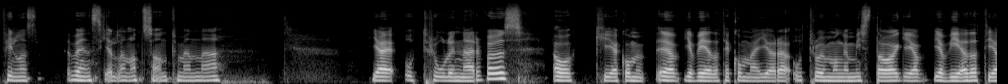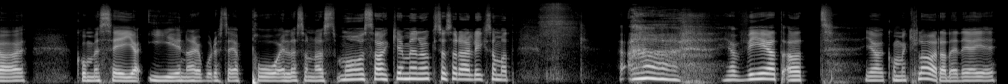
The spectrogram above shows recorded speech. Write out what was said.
finlandssvensk eller något sånt. Men uh, jag är otroligt nervös och jag, kommer, jag, jag vet att jag kommer göra otroligt många misstag. Jag, jag vet att jag kommer säga i när jag borde säga på eller sådana små saker, men också sådär liksom att ah, jag vet att jag kommer klara det. Det är,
